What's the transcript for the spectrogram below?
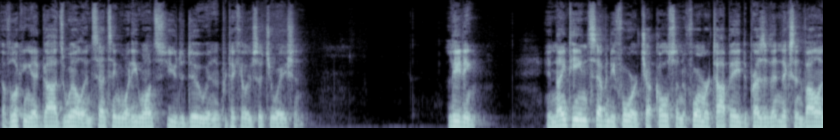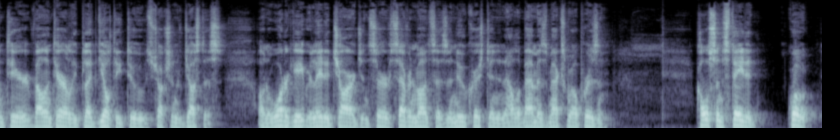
of looking at God's will and sensing what He wants you to do in a particular situation. Leading. In 1974, Chuck Colson, a former top aide to President Nixon, volunteer, voluntarily pled guilty to obstruction of justice on a Watergate related charge and served seven months as a new Christian in Alabama's Maxwell Prison. Colson stated, quote,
